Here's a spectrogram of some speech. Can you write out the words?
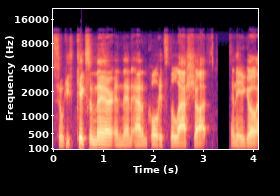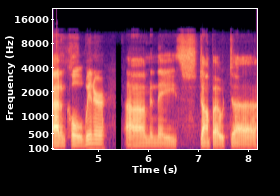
so he kicks him there, and then Adam Cole hits the last shot and there you go, Adam Cole winner, um, and they stomp out uh,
